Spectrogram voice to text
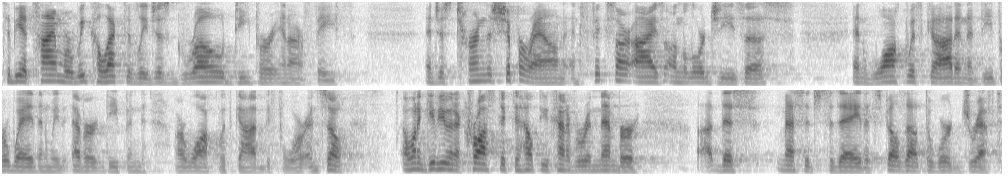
to be a time where we collectively just grow deeper in our faith and just turn the ship around and fix our eyes on the Lord Jesus and walk with God in a deeper way than we've ever deepened our walk with God before. And so I want to give you an acrostic to help you kind of remember uh, this message today that spells out the word drift.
